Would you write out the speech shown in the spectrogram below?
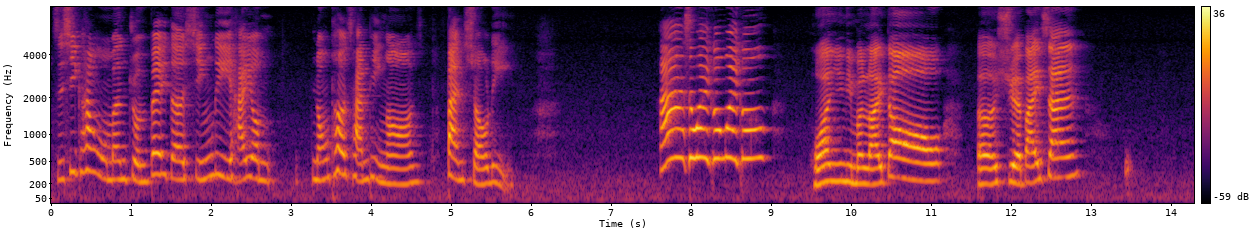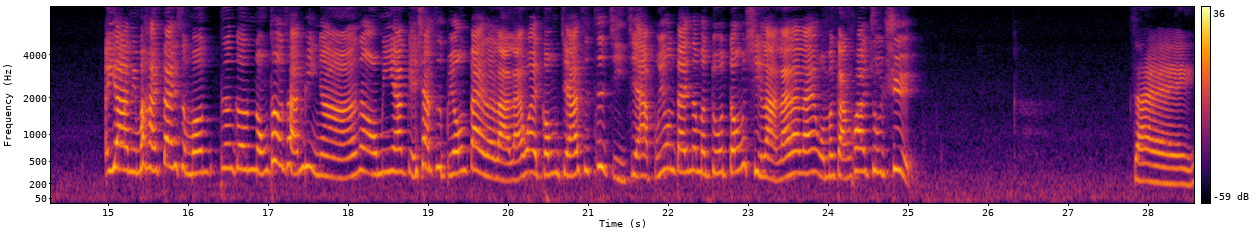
仔细看我们准备的行李，还有农特产品哦，伴手礼。啊，是外公，外公，欢迎你们来到呃雪白山。哎呀，你们还带什么那个农特产品啊？那欧米亚给下次不用带了啦，来外公家是自己家，不用带那么多东西啦。来来来，我们赶快出去。在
